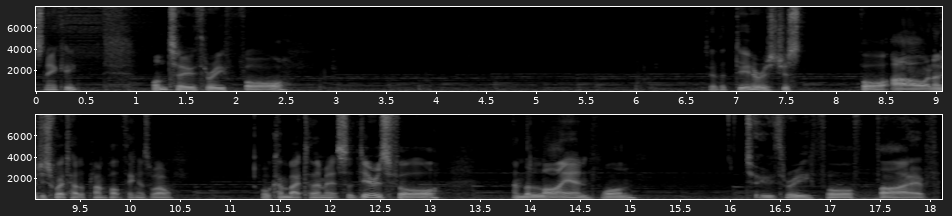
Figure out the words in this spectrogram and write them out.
Sneaky. One, two, three, four. So the deer is just four. Oh, and I've just worked out the plant pot thing as well. We'll come back to that in a minute. So the deer is four. And the lion, one, two, three, four, five.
